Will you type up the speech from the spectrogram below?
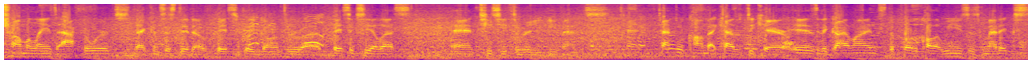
trauma lanes afterwards that consisted of basically going through uh, basic CLS and TC3 events. Tactical Combat Casualty Care is the guidelines, the protocol that we use as medics.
